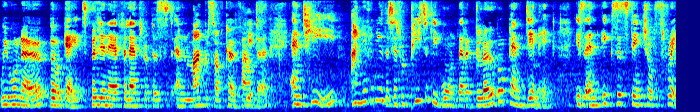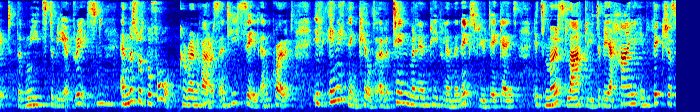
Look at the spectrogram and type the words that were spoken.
we all know Bill Gates, billionaire philanthropist and Microsoft co founder, Yes. and he, I never knew this, has repeatedly warned that a global pandemic is an existential threat that needs to be addressed. Mm. And this was before coronavirus. And he said, and quote, if anything kills over 10 million people in the next few decades, it's most likely to be a highly infectious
